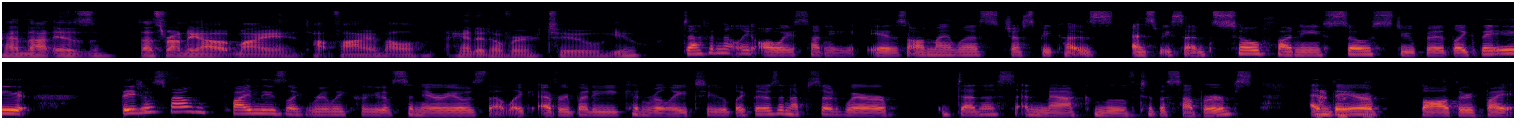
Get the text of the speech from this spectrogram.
And that is that's rounding out my top five. I'll hand it over to you. Definitely Always Sunny is on my list just because, as we said, so funny, so stupid. Like they they just found find these like really creative scenarios that like everybody can relate to. Like there's an episode where Dennis and Mac move to the suburbs and they are bothered by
